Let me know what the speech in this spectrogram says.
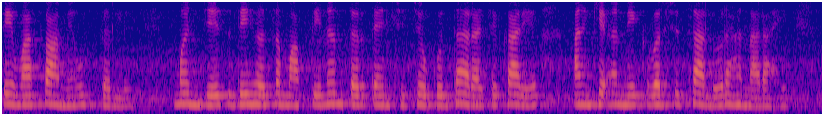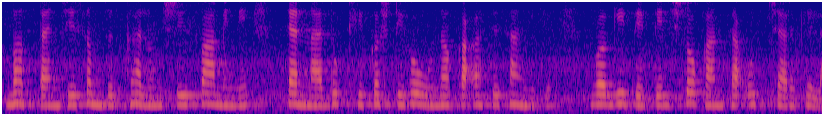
तेव्हा स्वामी उत्तरले म्हणजेच देहसमाप्तीनंतर त्यांचे जगोद्धाराचे कार्य आणखी अनेक वर्ष चालू राहणार आहे. भक्तांची समजूत घालून श्री स्वामींनी त्यांना दुःखी कष्टी होऊ नका असे सांगितले व गीतेतील श्लोकांचा उच्चार केला.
